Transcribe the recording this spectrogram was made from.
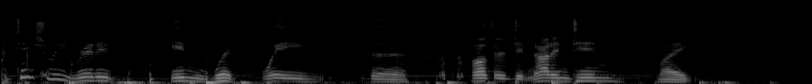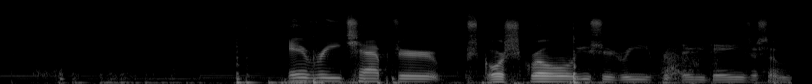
potentially read it in what way the author did not intend. Like, every chapter or scroll you should read for 30 days or something.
